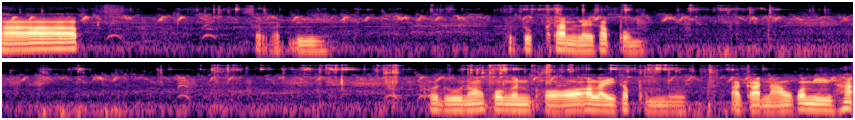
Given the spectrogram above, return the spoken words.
ครับ สวัสดี ทุกๆท่านเลยครับผมก็ดูน้องโปรเงินขออะไรครับผมดูอากาศหนาวก็มีฮะ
